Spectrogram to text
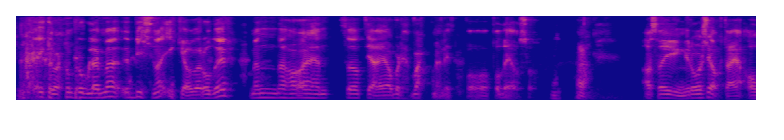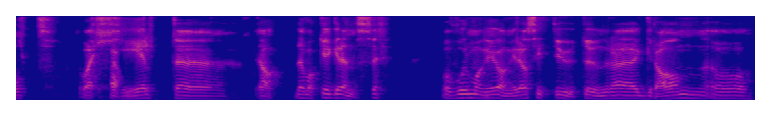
det har ikke vært noe problem med Bikkjene har ikke jaga rådyr, men det har hendt at jeg har vært med litt på, på det også. Altså I yngre år så jakta jeg alt. Det var helt Ja, det var ikke grenser. Og hvor mange ganger jeg har sittet ute under ei gran og,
